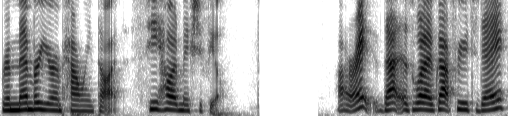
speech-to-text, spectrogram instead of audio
remember your empowering thought. See how it makes you feel. All right, that is what I've got for you today.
